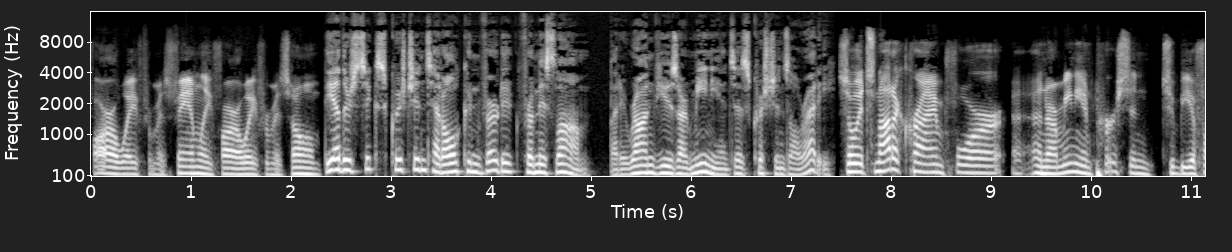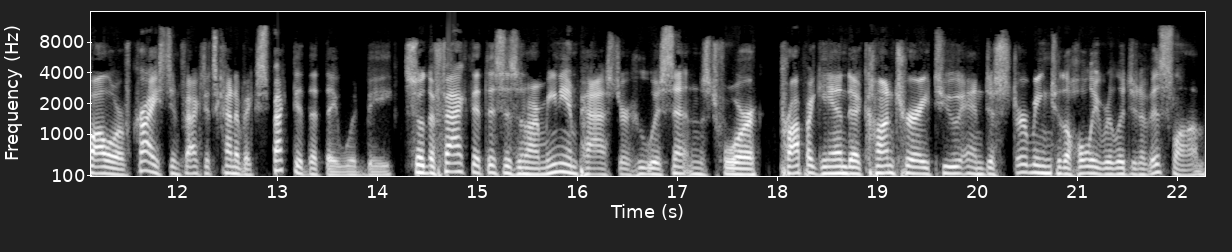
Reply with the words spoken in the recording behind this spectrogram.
far away from his family, far away from his home. The other six Christians had all converted from Islam. But Iran views Armenians as Christians already. So it's not a crime for uh, an Armenian person to be a follower of Christ. In fact, it's kind of expected that they would be. So the fact that this is an Armenian pastor who was sentenced for propaganda contrary to and disturbing to the holy religion of Islam.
